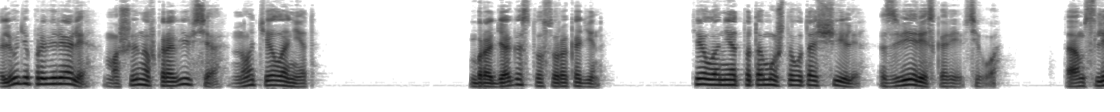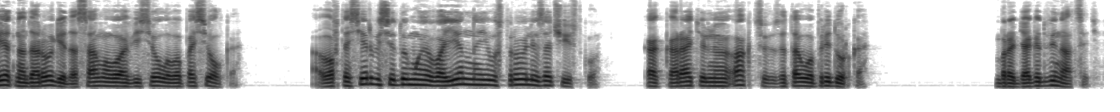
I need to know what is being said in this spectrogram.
Люди проверяли, машина в крови вся, но тела нет. Бродяга 141. Тела нет, потому что утащили. Звери, скорее всего. Там след на дороге до самого веселого поселка. А в автосервисе, думаю, военные устроили зачистку как карательную акцию за того придурка. Бродяга 12.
